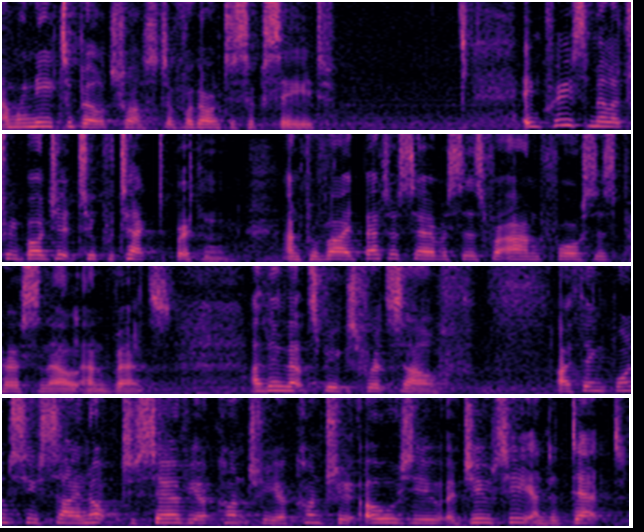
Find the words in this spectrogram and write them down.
And we need to build trust if we're going to succeed. Increase military budget to protect Britain and provide better services for armed forces personnel and vets. I think that speaks for itself. I think once you sign up to serve your country, your country owes you a duty and a debt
